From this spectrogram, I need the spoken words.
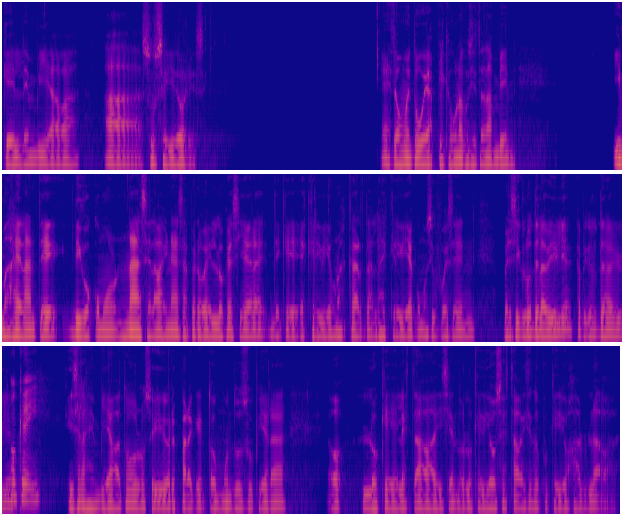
que él le enviaba a sus seguidores. En este momento voy a explicar una cosita también. Y más adelante digo cómo nace la vaina esa, pero él lo que hacía era de que escribía unas cartas, las escribía como si fuesen versículos de la Biblia, capítulos de la Biblia, ok. y se las enviaba a todos los seguidores para que todo el mundo supiera oh, lo que él estaba diciendo, lo que Dios estaba diciendo, porque Dios hablaba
